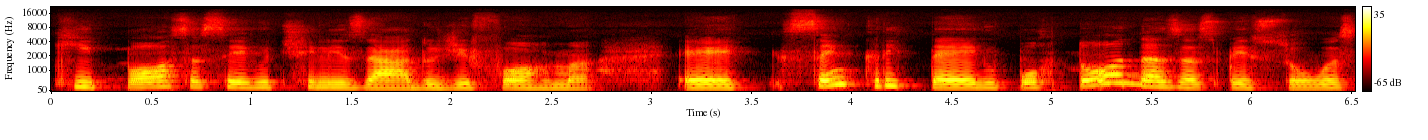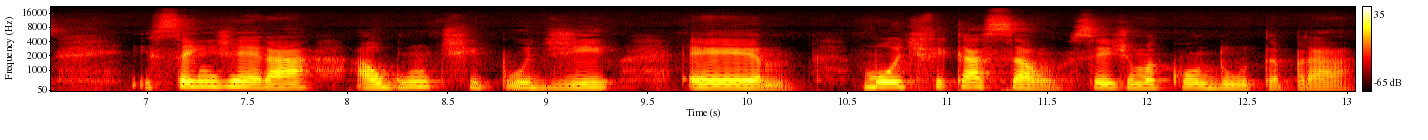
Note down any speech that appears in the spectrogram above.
que possa ser utilizado de forma é, sem critério por todas as pessoas e sem gerar algum tipo de é, modificação, seja uma conduta para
